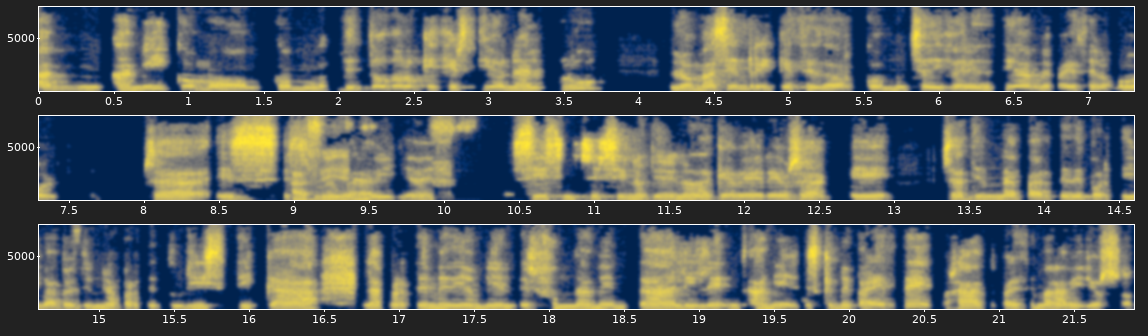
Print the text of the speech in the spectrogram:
a, mí como, como de todo lo que gestiona el club, lo más enriquecedor, con mucha diferencia, me parece el golf. O sea, es, una ¿eh? maravilla. Sí, sí, sí, sí, no tiene nada que ver. O sea, o sea, tiene una parte deportiva, pero tiene una parte turística, la parte de medio ambiente es fundamental y a mí es que me parece, o sea, me parece maravilloso.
